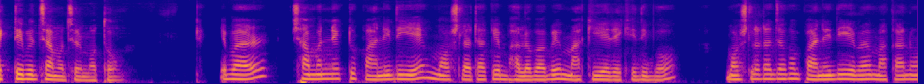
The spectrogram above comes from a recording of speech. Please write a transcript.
এক টেবিল চামচের মতো। এবার সামান্য একটু পানি দিয়ে মশলাটাকে ভালোভাবে মাখিয়ে রেখে দিব। মশলাটা যখন পানি দিয়ে এবার মাখানো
